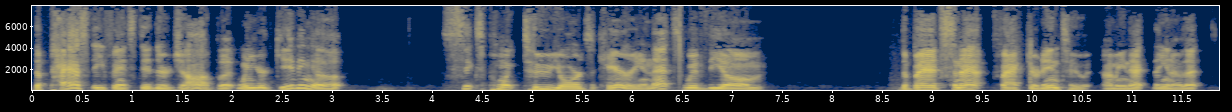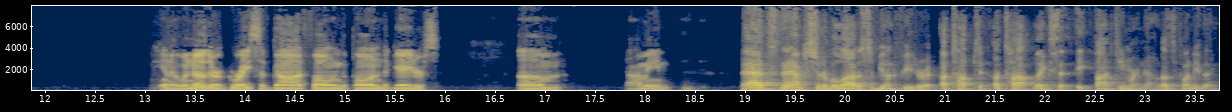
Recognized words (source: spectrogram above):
the pass defense did their job, but when you're giving up six point two yards a carry, and that's with the um the bad snap factored into it. I mean that you know that you know another grace of God falling upon the Gators. Um, I mean Bad snaps should have allowed us to be undefeated, a top, a top like eight, five team right now. That's a funny thing.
